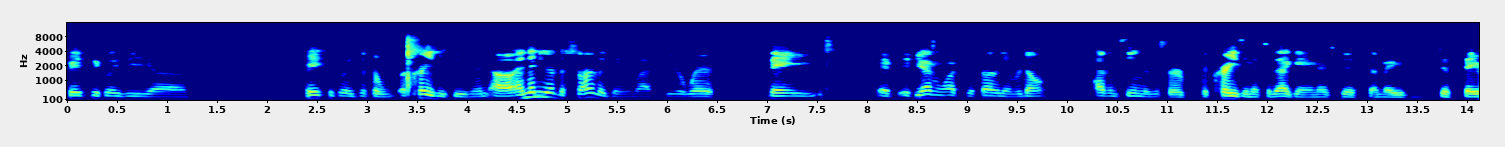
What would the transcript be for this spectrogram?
basically the uh, basically just a, a crazy season. Uh, and then you have the Charlotte game last year where they, if if you haven't watched the Charlotte game or don't haven't seen the just the, the craziness of that game, it's just amazing. Just they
